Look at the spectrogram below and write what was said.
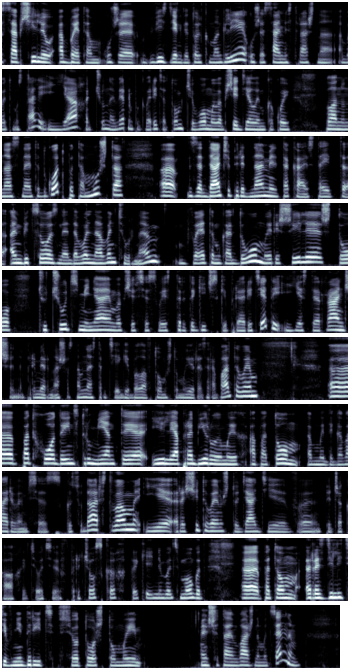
сообщили об этом уже везде, где только могли, уже сами страшно об этом устали, и я хочу, наверное, поговорить о том, чего мы вообще делаем, какой план у нас на этот год, потому что э, задача перед нами такая стоит, амбициозная, довольно авантюрная. В этом году мы решили, что чуть-чуть меняем вообще все свои стратегические приоритеты, и если раньше, например, наша основная стратегия была в том, что мы разрабатываем Э, подходы, инструменты или опробируем их, а потом мы договариваемся с государством и рассчитываем, что дяди в пиджаках и тети в прическах какие-нибудь могут э, потом разделить и внедрить все то, что мы считаем важным и ценным.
